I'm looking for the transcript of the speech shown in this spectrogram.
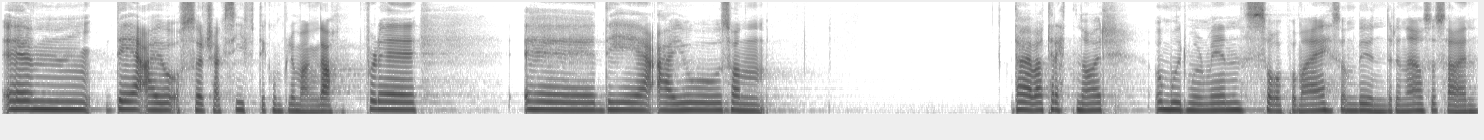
Um, det er jo også et slags giftig kompliment, da. For det uh, Det er jo sånn Da jeg var 13 år, og mormoren min så på meg sånn beundrende, og så sa hun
